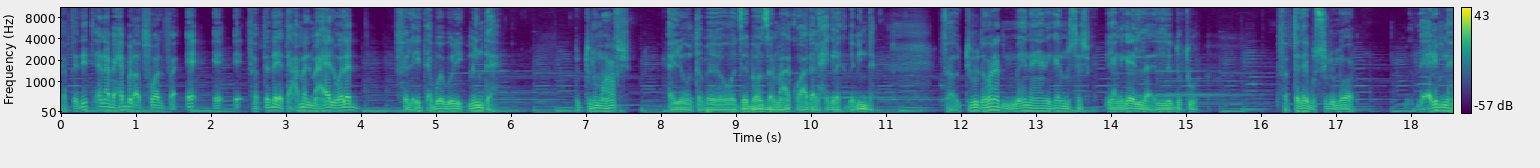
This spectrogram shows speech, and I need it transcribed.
فابتديت أنا بحب الأطفال ف إيه إيه إيه فابتدى يتعامل معايا الولد فلقيت أبويا بيقول لي مين ده؟ قلت له ما أعرفش قال لي أنت إزاي بيهزر معاك وقعد على حجرك ده مين ده؟ فقلت له ده ولد هنا يعني جاي المستشفى يعني جاي لل- للدكتور. فابتدى يبص له اللي هو ده قريبنا.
